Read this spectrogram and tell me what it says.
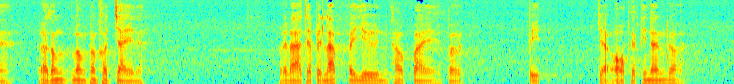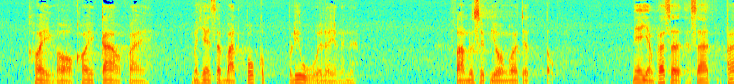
นะเราต้องลองต้องเข้าใจนะ เวลาจะไปรับไปยืนเข้าไปเปิดปิด จะออกจากที่นั้นก็ ค่อยออกค่อยก้าวไป ไม่ใช่สะบัดปุ๊บก็ริ้วไปเลยอย่างนั้นนะความรู้สึกโยมก็จะตก เนี่ยอย่างพระสัพระ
